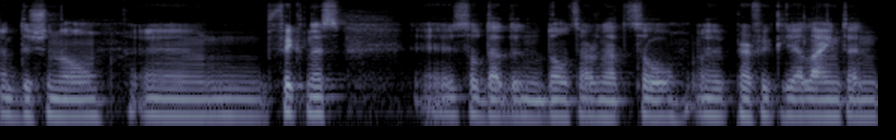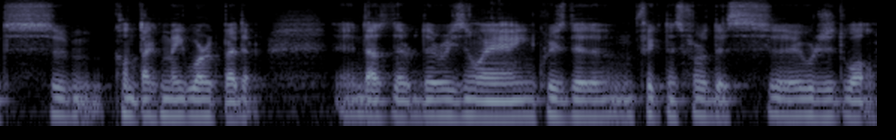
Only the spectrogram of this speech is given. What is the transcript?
additional um, thickness so that the nodes are not so perfectly aligned and um, contact may work better. And that's the, the reason why I increased the thickness for this rigid wall.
